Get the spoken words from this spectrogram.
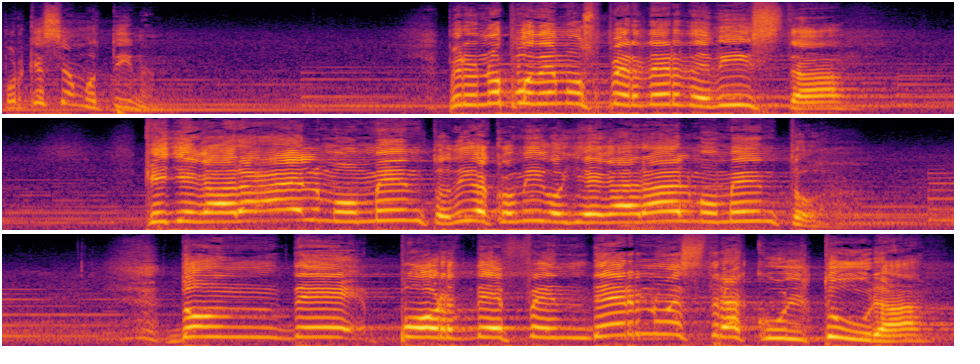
¿Por qué se amotinan? Pero no podemos perder de vista que llegará el momento, diga conmigo, llegará el momento donde por defender nuestra cultura,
